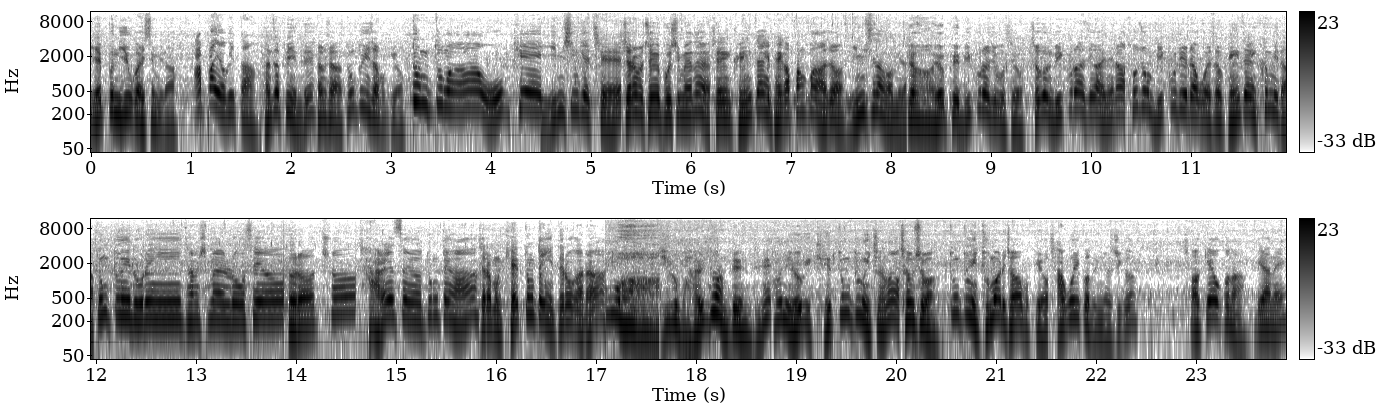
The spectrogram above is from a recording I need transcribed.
예쁜 이유가 있습니다. 아빠 여기 있다. 반자핀인데? 잠시만 뚱뚱이 잡을게요. 뚱뚱아 오케이. 임신개체. 자, 여러분 저기 보시면은 쟤는 굉장히 배가 빵빵하죠? 임신한 겁니다. 야 옆에 미꾸라지 보세요. 저건 미꾸라지가 아니라 토종 미꾸리라고 해서 굉장히 큽니다. 뚱뚱이 노랭이 잠시만 일로 오세요. 그렇죠? 잘했어요 뚱땡아. 자, 여러분 개뚱땡이 들어가라. 우와 이거 말도 안 되는데? 아니 여기 개뚱뚱 있잖아. 잠시만 뚱뚱이 두 마리 잡아볼게요. 자고 있거든요 지금 어 깨웠구나. 미안해.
